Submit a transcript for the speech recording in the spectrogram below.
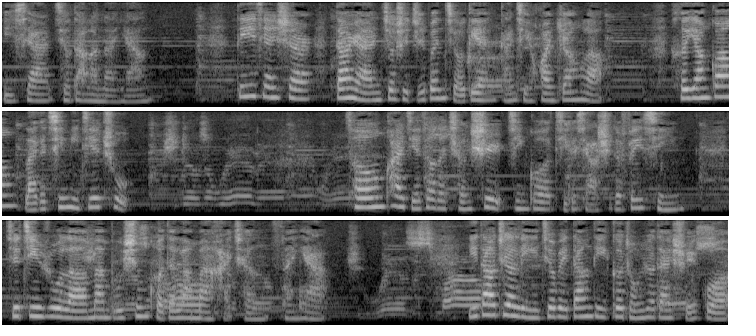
一下就到了暖阳。第一件事儿当然就是直奔酒店，赶紧换装了，和阳光来个亲密接触。从快节奏的城市经过几个小时的飞行，就进入了漫步生活的浪漫海城三亚。一到这里就被当地各种热带水果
